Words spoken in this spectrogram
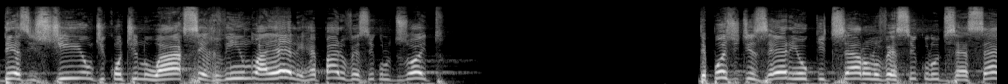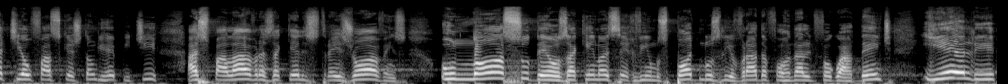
desistiam de continuar servindo a Ele. Repare o versículo 18. Depois de dizerem o que disseram no versículo 17, eu faço questão de repetir as palavras daqueles três jovens: O nosso Deus, a quem nós servimos, pode nos livrar da fornalha de fogo ardente, e ele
